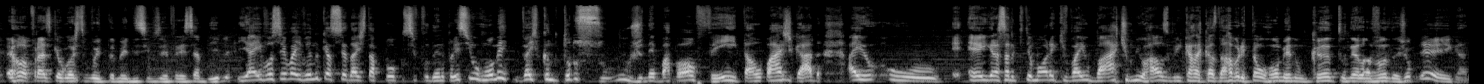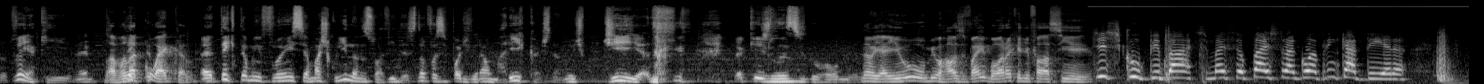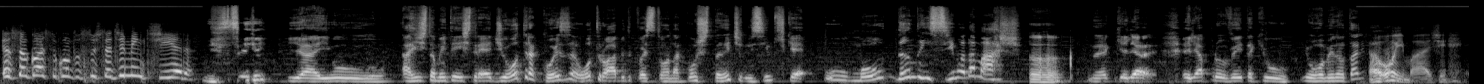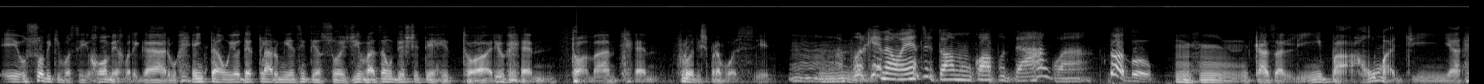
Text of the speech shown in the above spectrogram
é uma frase que eu gosto muito também de simples referência à Bíblia. E aí você vai vendo que a sociedade tá pouco se fudendo por isso e o Homer vai ficando todo sujo, né? Barba mal feita, roupa rasgada. Aí o, o, É engraçado que tem uma hora que vai o Bart e o Milhouse brincar na casa da árvore, então o Homer num canto, né? Lavando a roupa. Ei, garoto, vem aqui, né? Lavando a cueca. É, tem que ter uma influência masculina na sua vida, senão você pode virar um maricas da noite pro dia. Aqueles lances do Homer. Não, e aí o Milhouse vai embora que ele fala assim. Desculpe, Bart, mas seu pai estragou a brincadeira. Eu só gosto quando o susto é de mentira. Sim. E aí o a gente também tem a estreia de outra coisa, outro hábito que vai se tornar constante nos Simpsons, que é o Mo dando em cima da marcha. Uhum. Né? Que ele, ele aproveita que o, o Homer não tá ali. Ah, Oi, Marge. Eu soube que você e Homer brigaram, então eu declaro minhas intenções de invasão deste território. É, toma, é, flores pra você. Hum, por que não entra e toma um copo d'água? Tá bom. Uhum, casa limpa, arrumadinha.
